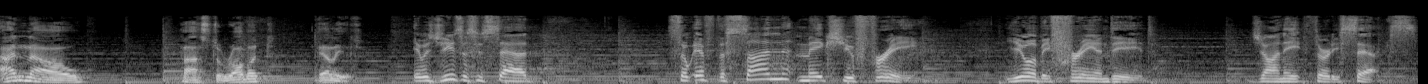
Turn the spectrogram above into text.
And now, Pastor Robert Elliott. It was Jesus who said, So if the Son makes you free, you will be free indeed. John 8 36.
